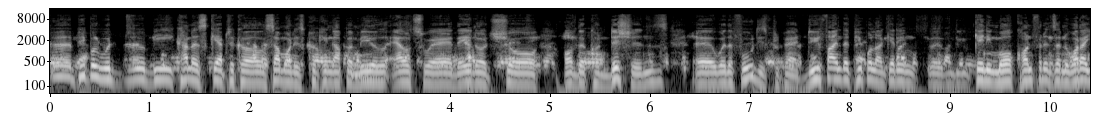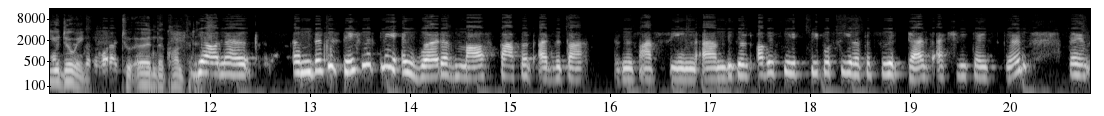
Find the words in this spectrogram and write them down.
uh, people would uh, be kind of skeptical. Someone is cooking up a meal elsewhere; they're not sure of the conditions uh, where the food is prepared. Do you find that people are getting uh, gaining more confidence? And what are you doing to earn the confidence? Yeah, no, um, this is definitely a word of mouth type of advertising business I've seen um, because obviously if people see that the food does actually taste good, they're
